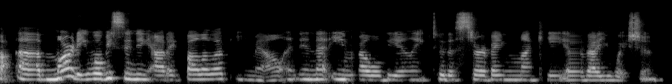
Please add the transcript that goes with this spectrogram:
uh, Marty will be sending out a follow-up email, and in that email will be a link to the Survey Monkey evaluation.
